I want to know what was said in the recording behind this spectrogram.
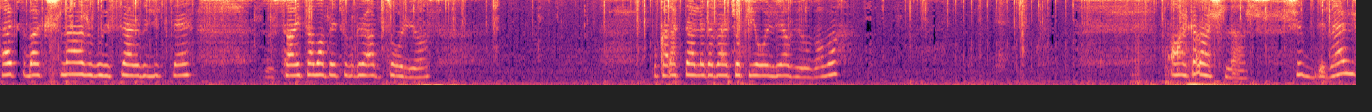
Herkese bakışlar. Bugün sizlerle birlikte Saitama Battlegrounds oynuyoruz. Bu karakterle de ben çok iyi oynayamıyorum ama Arkadaşlar şimdi ben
